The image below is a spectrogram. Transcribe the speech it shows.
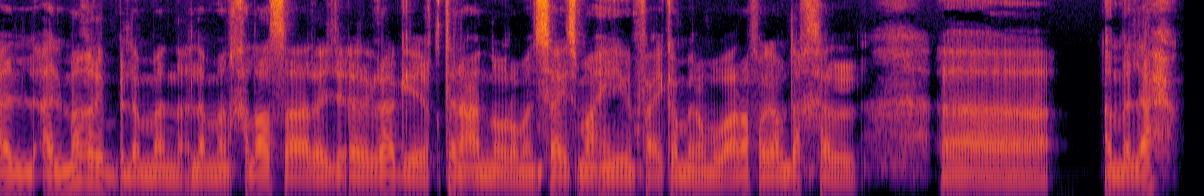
ال- المغرب لما لما خلاص راجي اقتنع إنه رومان سايس ما هي ينفع يكمل المباراة فقام دخل آه أملاح.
